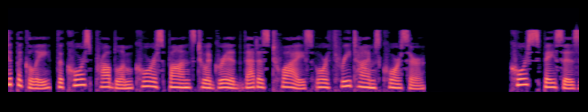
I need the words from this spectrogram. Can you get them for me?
Typically, the coarse problem corresponds to a grid that is twice or three times coarser. Coarse spaces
